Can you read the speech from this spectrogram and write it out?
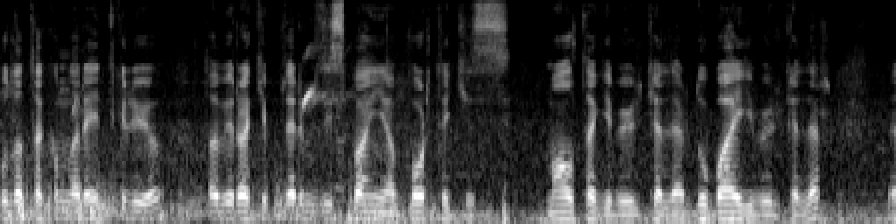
Bu da takımları etkiliyor. Tabii rakiplerimiz İspanya, Portekiz, Malta gibi ülkeler, Dubai gibi ülkeler e,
